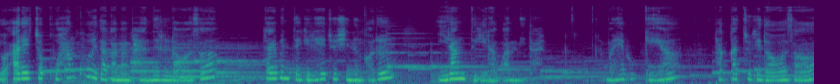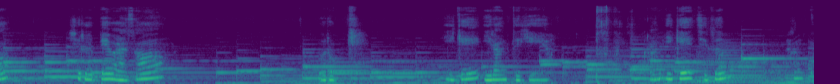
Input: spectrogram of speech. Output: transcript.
요 아래쪽 코 한 코에다가만 바늘을 넣어서 짧은 뜨기를 해주시는 거를 이랑뜨기라고 합니다. 한번 해볼게요. 바깥쪽에 넣어서 실을 빼와서 이렇게 이게 이랑뜨기예요. 그럼 이게 지금 한 코.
